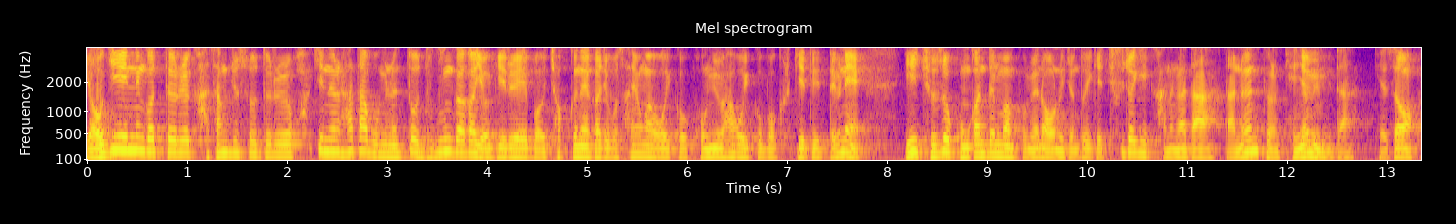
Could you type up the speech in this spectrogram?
여기에 있는 것들을 가상 주소들을 확인을 하다 보면은 또 누군가가 여기를 뭐 접근해 가지고 사용하고 있고 공유하고 있고 뭐 그렇게 되기 때문에 이 주소 공간들만 보면 어느 정도 이게 추적이 가능하다라는 그런 개념입니다. 그래서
